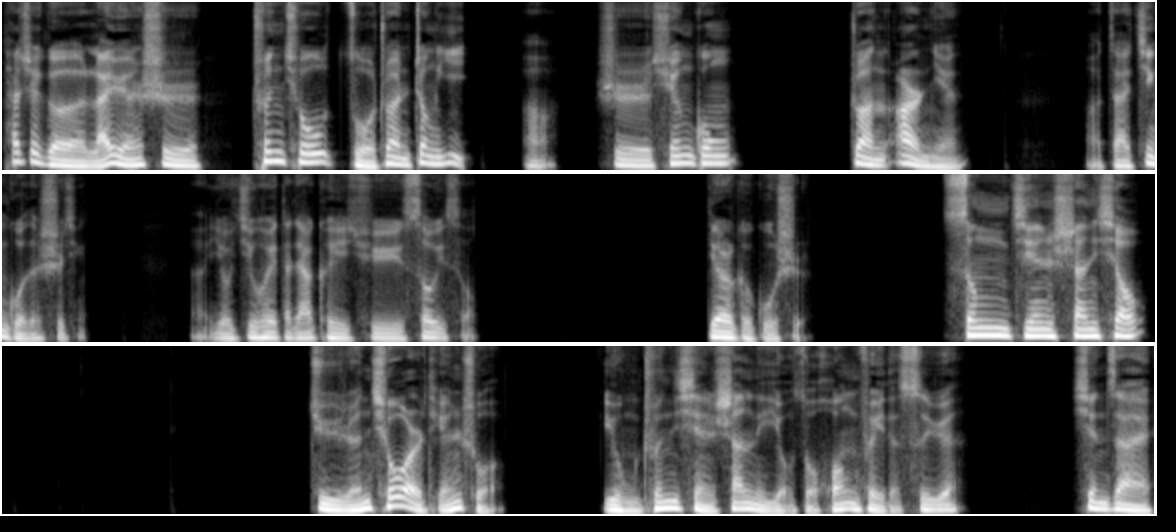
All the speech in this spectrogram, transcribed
他这个来源是《春秋左传正义》啊，是宣公传二年啊，在晋国的事情。啊，有机会大家可以去搜一搜。第二个故事，僧间山魈。举人邱二田说，永春县山里有座荒废的寺院，现在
